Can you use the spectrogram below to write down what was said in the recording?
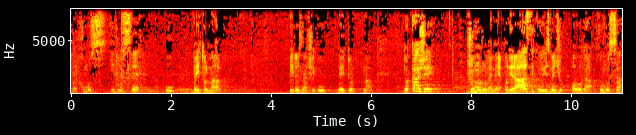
ovaj humus idu sve u bejtul mal. Idu znači u bejtul mal. Dok kaže džumuru leme oni razlikuju između ovoga humusa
